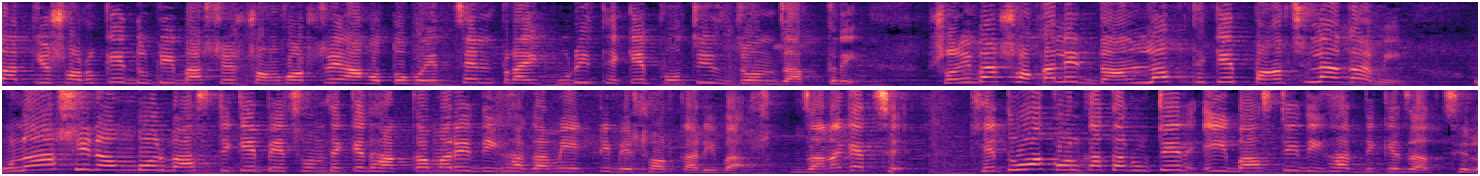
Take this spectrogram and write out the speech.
জাতীয় সড়কে দুটি বাসের সংঘর্ষে আহত হয়েছেন প্রায় কুড়ি থেকে পঁচিশ জন যাত্রী। শনিবার সকালে ডানলপ থেকে পাঁচলাগামী উনআশি নম্বর বাসটিকে পেছন থেকে ধাক্কা মারে দীঘাগামী একটি বেসরকারি বাস। জানা গেছে খেতুয়া কলকাতা রুটের এই বাসটি দীঘার দিকে যাচ্ছিল।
